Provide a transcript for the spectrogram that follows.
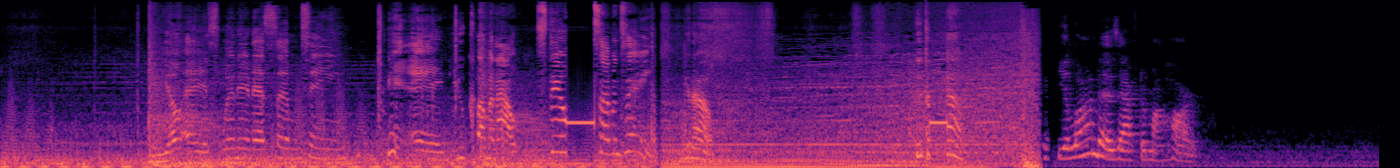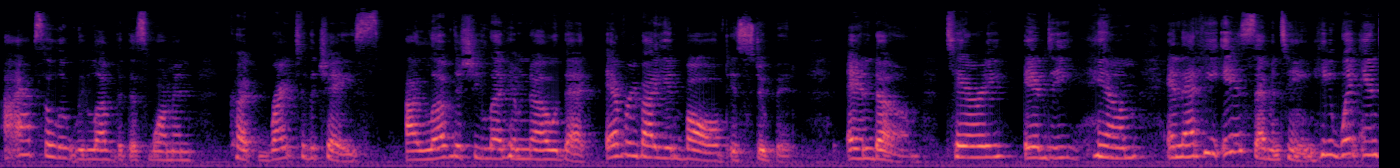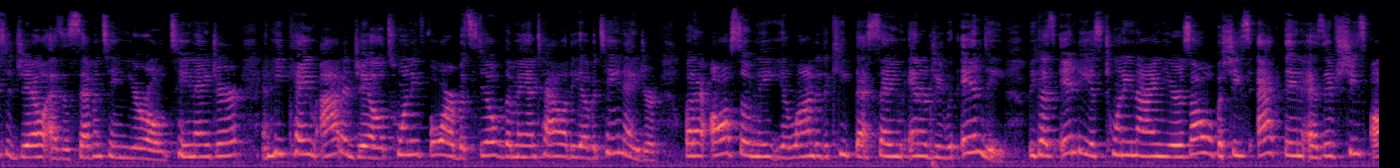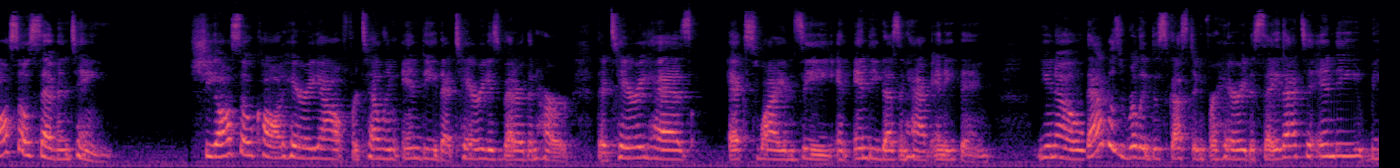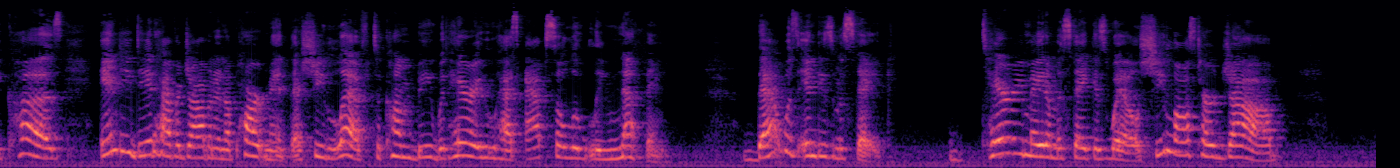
And your ass went in at 17 and you coming out still 17. Get out. Get the out. Yolanda is after my heart. I absolutely love that this woman cut right to the chase. I love that she let him know that everybody involved is stupid and dumb. Terry, Indy, him, and that he is 17. He went into jail as a 17 year old teenager and he came out of jail 24, but still the mentality of a teenager. But I also need Yolanda to keep that same energy with Indy because Indy is 29 years old, but she's acting as if she's also 17. She also called Harry out for telling Indy that Terry is better than her, that Terry has X, Y, and Z, and Indy doesn't have anything. You know, that was really disgusting for Harry to say that to Indy because Indy did have a job in an apartment that she left to come be with Harry, who has absolutely nothing. That was Indy's mistake. Terry made a mistake as well. She lost her job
